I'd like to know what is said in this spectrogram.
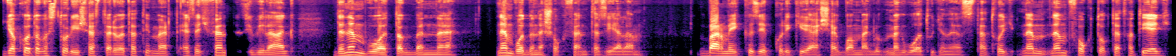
gyakorlatilag a sztori is ezt erőlteti, mert ez egy fantasy világ, de nem voltak benne, nem volt benne sok fantasy elem bármelyik középkori királyságban meg, meg volt ugyanez. Tehát, hogy nem, nem fogtok, tehát ha ti egy,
